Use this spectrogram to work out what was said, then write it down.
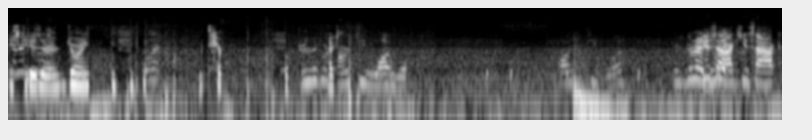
these kids are joining terror. Like RTY1. RT1, He's gonna you sack, you sack.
